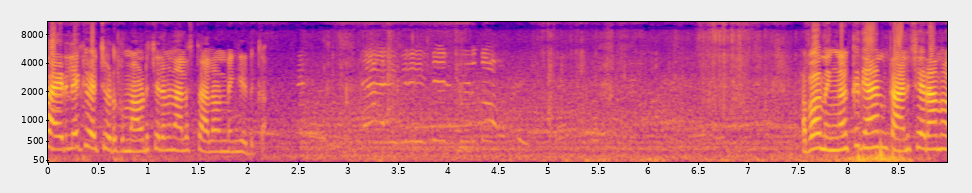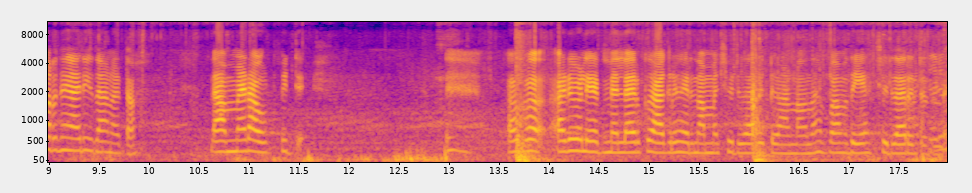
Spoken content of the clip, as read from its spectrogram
സൈഡിലേക്ക് വെച്ച് കൊടുക്കും. അവിടെ ചിലപ്പോൾ നല്ല സ്ഥലം ഉണ്ടെങ്കിൽ എടുക്കാം. അപ്പൊ നിങ്ങൾക്ക് ഞാൻ കാണിച്ചു തരാന്ന് പറഞ്ഞ കാര്യം ഇതാണ് കേട്ടോ. ഇത് അമ്മയുടെ ഔട്ട്ഫിറ്റ് അപ്പൊ അടിപൊളിയായിട്ടുണ്ട് എല്ലാവർക്കും ആഗ്രഹമായിരുന്നു അമ്മ ചുരിദാർ ഇട്ട് കാണണമെന്ന് അപ്പൊ അമ്മ ചുരിദാർ ഇട്ടിട്ടുണ്ട്.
